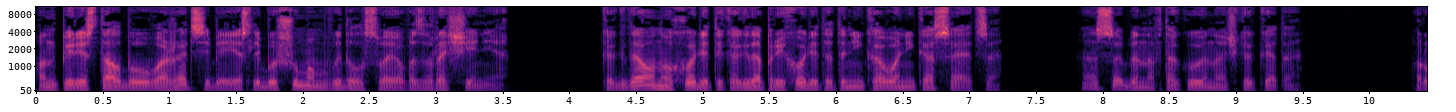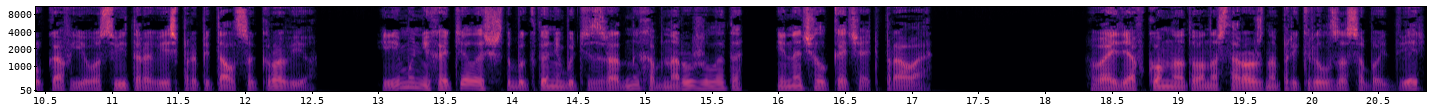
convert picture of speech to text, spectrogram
Он перестал бы уважать себя, если бы шумом выдал свое возвращение. Когда он уходит и когда приходит, это никого не касается. Особенно в такую ночь, как эта. Рукав его свитера весь пропитался кровью, и ему не хотелось, чтобы кто-нибудь из родных обнаружил это и начал качать права. Войдя в комнату, он осторожно прикрыл за собой дверь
